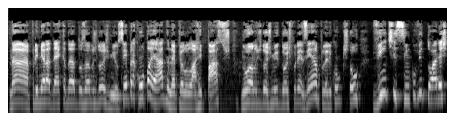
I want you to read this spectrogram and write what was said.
na primeira década dos anos 2000. Sempre acompanhado, né, pelo Larry Passos. No ano de 2002, por exemplo, ele conquistou 25 vitórias,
